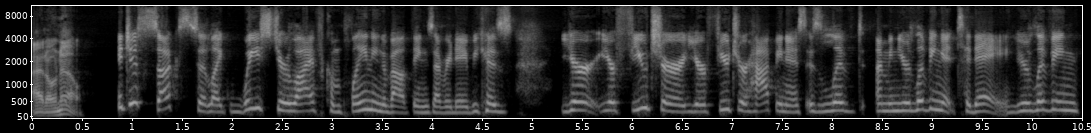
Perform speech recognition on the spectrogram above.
I don't know. it just sucks to like waste your life complaining about things every day because your your future your future happiness is lived i mean you're living it today. You're living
